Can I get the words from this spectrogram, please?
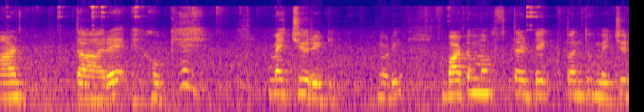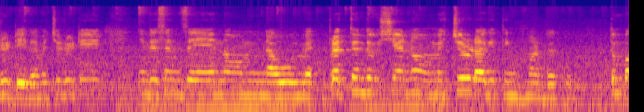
ಮಾಡ್ತಾರೆ. ಓಕೆ ಮೆಚ್ಯೂರಿಟಿ ನೋಡಿ ಬಾಟಮ್ ಆಫ್ ದ ಡೆಕ್ ಬಂದು ಮೆಚುರಿಟಿ ಇದೆ. ಮೆಚುರಿಟಿ ಇನ್ ದಿ ಸೆನ್ಸ್ ಏನು ನಾವು ಮೆ ಪ್ರತಿಯೊಂದು ವಿಷಯನೂ ಮೆಚ್ಯೂರ್ಡ್ ಆಗಿ ಥಿಂಕ್ ಮಾಡಬೇಕು. ತುಂಬ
